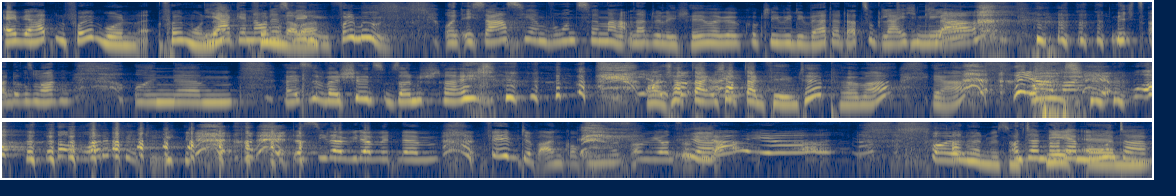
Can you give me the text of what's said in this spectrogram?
Ey, wir hatten Fullmoon. Fullmoon ne? Ja, genau Fullmoon aber. deswegen, Full Moon. Und ich saß hier im Wohnzimmer, habe natürlich Filme geguckt, liebe die Wärter, dazu gleich mehr. Klar. Nichts anderes machen. Und ähm, weißt du, bei schönstem Sonnenschein. oh, ich habe da, ich hab da einen Filmtipp, hör mal. Ja. What a pity. Dass sie da wieder mit einem Filmtipp angucken müssen und wir uns das Ja. wieder, ja. voll. anhören müssen. Und dann war Nee, der Mond ähm, da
